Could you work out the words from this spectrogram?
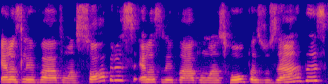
elas levavam as sobras, elas levavam as roupas usadas,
